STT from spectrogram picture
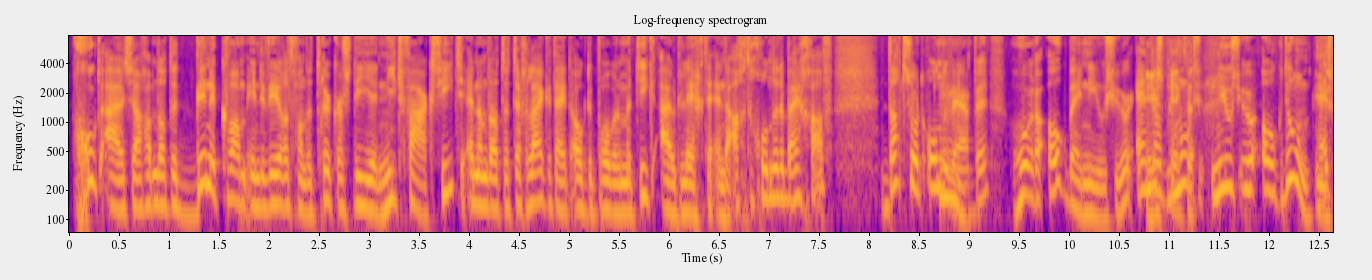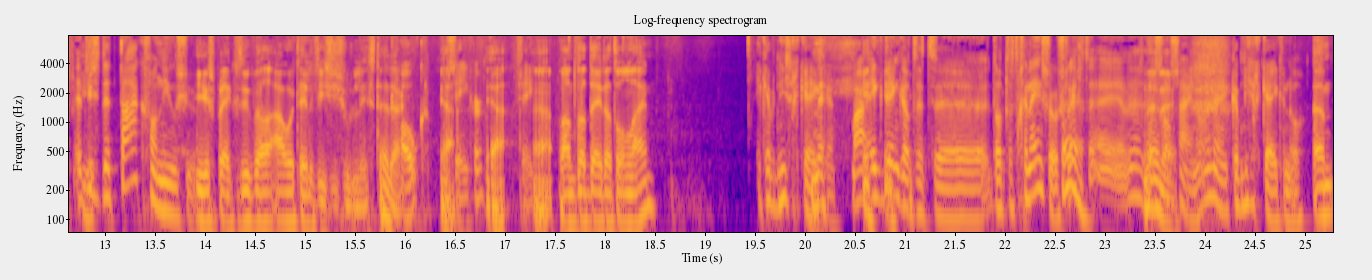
goed uitzag, omdat het binnenkwam in de wereld van de truckers... die je niet vaak ziet. En omdat het tegelijkertijd ook de problematiek uitlegde... en de achtergronden erbij gaf. Dat soort onderwerpen hmm. horen ook bij Nieuwsuur. En dat moet de... Nieuwsuur ook doen. Het, het, is de taak van Nieuwsuur. Hier spreekt natuurlijk wel oude televisiejournalisten. Daar. Ook, ja. zeker. Ja. zeker. Ja. Want wat deed dat online? Ik heb het niet gekeken. Maar ik denk dat het, uh, dat het geen eens zo slecht uh, nee, zal zijn. Hoor. Nee, ik heb niet gekeken nog. Um,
